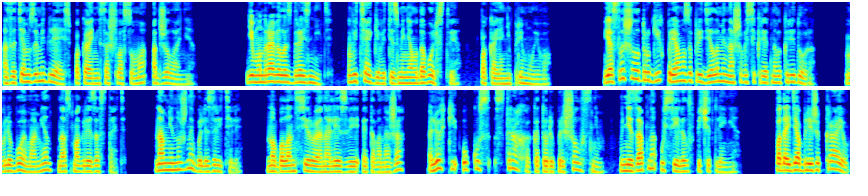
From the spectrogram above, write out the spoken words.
а затем замедляясь, пока я не сошла с ума от желания. Ему нравилось дразнить, вытягивать из меня удовольствие, пока я не приму его. Я слышала других прямо за пределами нашего секретного коридора. В любой момент нас могли застать. Нам не нужны были зрители, но балансируя на лезвии этого ножа, Легкий укус страха, который пришел с ним, внезапно усилил впечатление. Подойдя ближе к краю,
